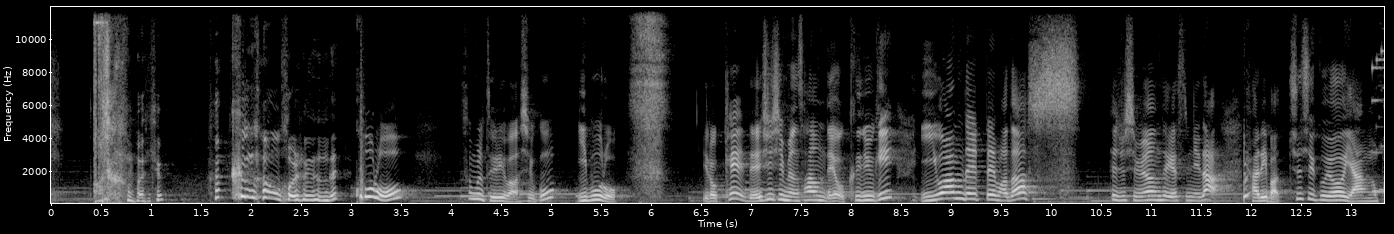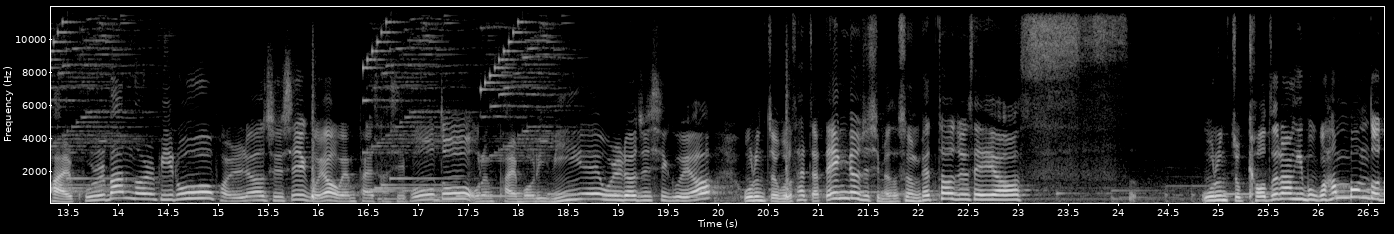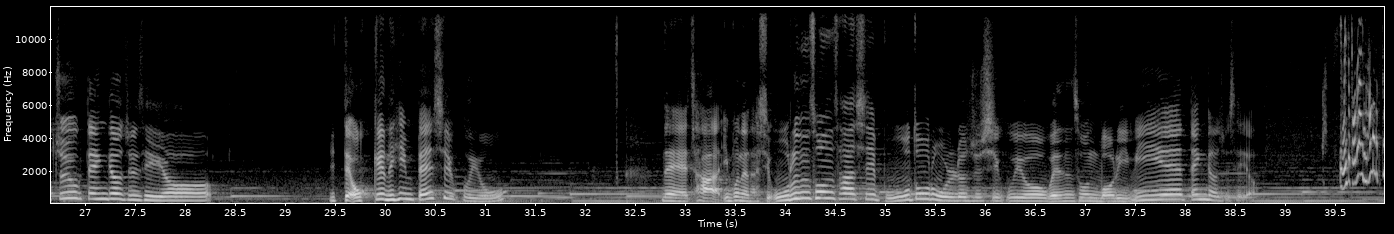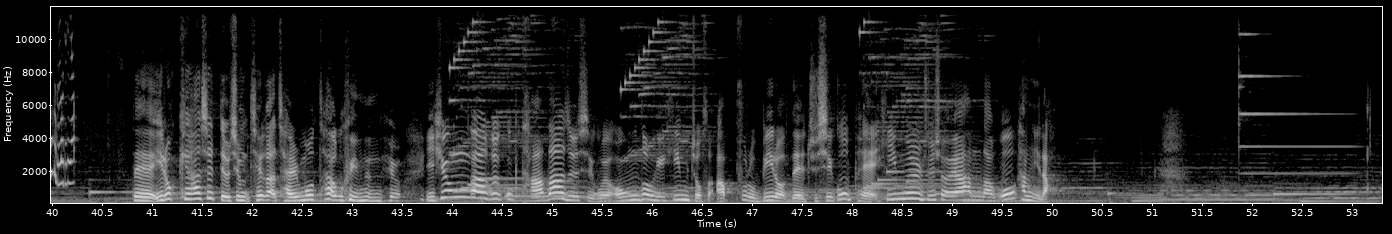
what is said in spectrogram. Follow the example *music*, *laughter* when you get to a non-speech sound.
아 잠깐만요. *laughs* 큰거 걸리는데? 코로 숨을 들이마시고 입으로 이렇게 내쉬시면서 하는데요. 근육이 이완될 때마다 해주시면 되겠습니다. 다리 맞추시고요. 양팔 골반 넓이로 벌려주시고요. 왼팔 45도, 오른팔 머리 위에 올려주시고요. 오른쪽으로 살짝 당겨주시면서 숨 뱉어주세요. 오른쪽 겨드랑이 보고 한 번 더 쭉 당겨주세요. 이때 어깨는 힘 빼시고요. 네, 자 이번에 다시 오른손 45도로 올려주시고요. 왼손 머리 위에 당겨주세요. 네, 이렇게 하실 때 지금 제가 잘못하고 *laughs* 있는데요. 이 흉곽을 꼭 닫아주시고요. 엉덩이 힘 줘서 앞으로 밀어내주시고 배에 힘을 주셔야 한다고 합니다.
